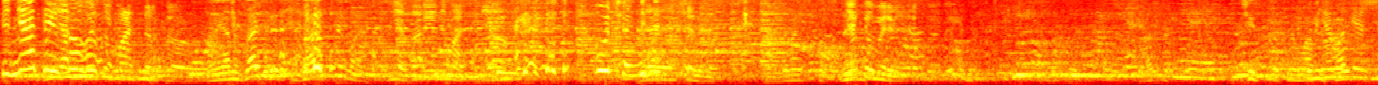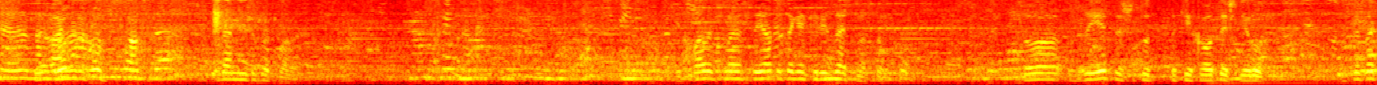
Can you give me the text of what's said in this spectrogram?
підняти і Я знову. думаю, что мастер цього. Ну, я не знаю, ти зараз ти майстер. Ні, зараз я не мастер, я, Учень. я вообще не мастер. Давай стоп. Як його вирівняти? Чітко тримати пальці. Роз- Розслабся. Дай мені таке плавати. І палець має стояти так, як різець на ставку. то здається, що тут такі хаотичні рухи. Це так,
